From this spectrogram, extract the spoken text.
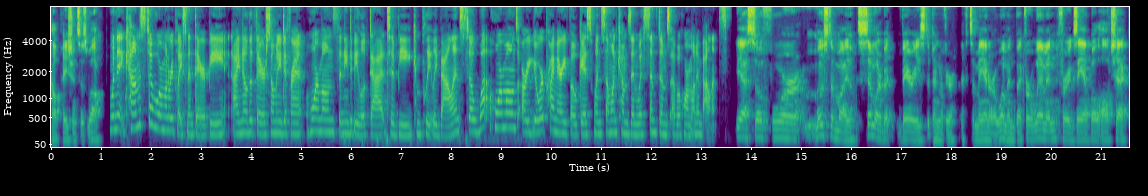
help patients as well. When it comes to hormone replacement therapy, I know that there are so many different hormones that need to be looked at to be completely balanced. So, what hormones are your primary focus when someone comes in with symptoms of a hormone imbalance? Yeah, so for most of my similar but varies depending if you're if it's a man or a woman. But for women, for example, I'll check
